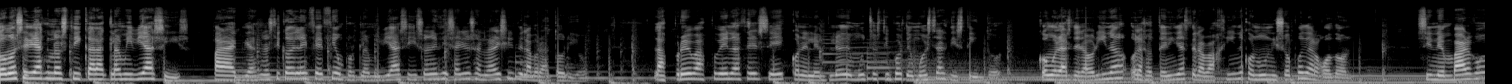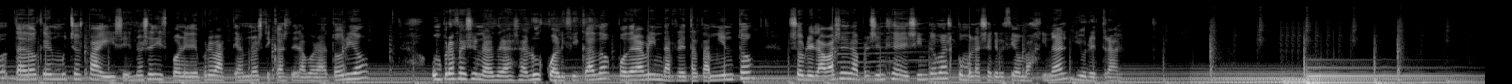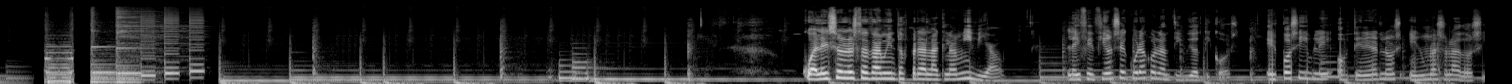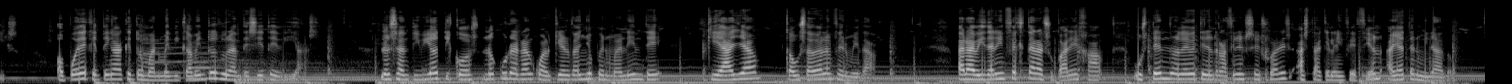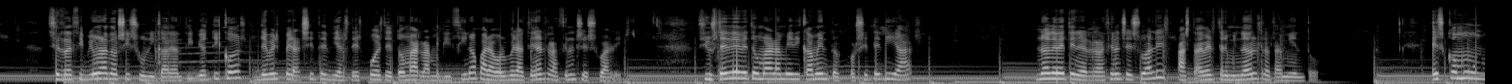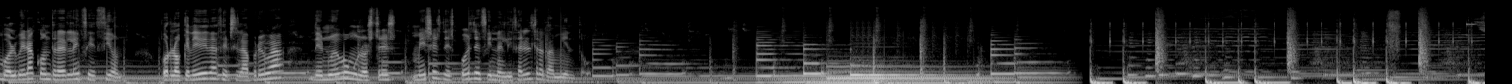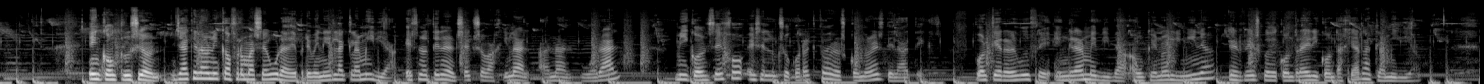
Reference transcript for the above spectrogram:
¿Cómo se diagnostica la clamidiasis? Para el diagnóstico de la infección por clamidiasis son necesarios análisis de laboratorio. Las pruebas pueden hacerse con el empleo de muchos tipos de muestras distintos, como las de la orina o las obtenidas de la vagina con un hisopo de algodón. Sin embargo, dado que en muchos países no se dispone de pruebas diagnósticas de laboratorio, un profesional de la salud cualificado podrá brindarle tratamiento sobre la base de la presencia de síntomas como la secreción vaginal y uretral. ¿Cuáles son los tratamientos para la clamidia? La infección se cura con antibióticos. Es posible obtenerlos en una sola dosis, o puede que tenga que tomar medicamentos durante 7 días. Los antibióticos no curarán cualquier daño permanente que haya causado la enfermedad. Para evitar infectar a su pareja, usted no debe tener relaciones sexuales hasta que la infección haya terminado. Si recibió una dosis única de antibióticos, debe esperar 7 días después de tomar la medicina para volver a tener relaciones sexuales. Si usted debe tomar medicamentos por 7 días, no debe tener relaciones sexuales hasta haber terminado el tratamiento. Es común volver a contraer la infección, por lo que debe de hacerse la prueba de nuevo unos 3 meses después de finalizar el tratamiento. En conclusión, ya que la única forma segura de prevenir la clamidia es no tener sexo vaginal, anal u oral, mi consejo es el uso correcto de los condones de látex, porque reduce en gran medida, aunque no elimina, el riesgo de contraer y contagiar la clamidia.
